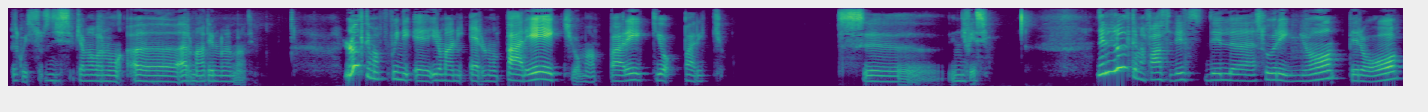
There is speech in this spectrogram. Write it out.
Per questo si chiamavano uh, armati e non armati. L'ultima, quindi eh, i romani erano parecchio, ma parecchio, parecchio s- indifesi. Nell'ultima fase del, del, suo regno, però,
